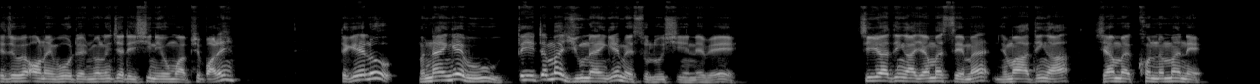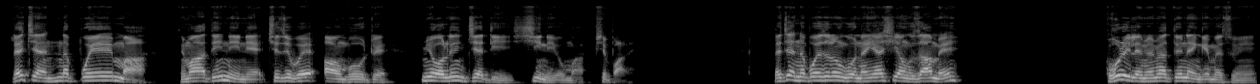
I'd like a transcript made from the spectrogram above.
ခြေစွဲအောင်နိုင်ဖို့အတွက်မျှော်လင့်ချက်တွေရှိနေဦးမှာဖြစ်ပါတယ်တကယ်လို့မနိုင်ခဲ့ဘူးတေတမတ်ယူနိုင်ခဲ့မယ်ဆိုလို့ရှိရင်လည်းပဲစီးရီးယားအသင်းကရမှတ်10မှတ်မြန်မာအသင်းကရမှတ်9မှတ်နဲ့လက်ကျန်နှစ်ပွဲမှာမြန်မာအသင်းအနေနဲ့ခြေစစ်ပွဲအောင်ဖို့အတွက်မျှော်လင့်ချက်တွေရှိနေဦးမှာဖြစ်ပါတယ်လက်ကျန်နှစ်ပွဲစလုံးကိုအနိုင်ရရှိအောင်ကစားမယ်ဂိုးတွေလည်းများများသွင်းနိုင်ခဲ့မယ်ဆိုရင်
